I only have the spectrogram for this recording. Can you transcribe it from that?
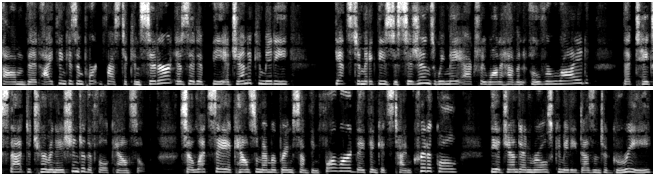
um, that I think is important for us to consider is that if the agenda committee gets to make these decisions, we may actually want to have an override that takes that determination to the full council. So let's say a council member brings something forward, they think it's time critical, the agenda and rules committee doesn't agree.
